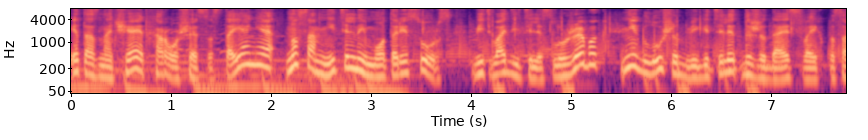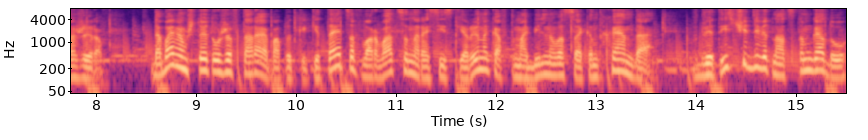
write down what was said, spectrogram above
Это означает хорошее состояние, но сомнительный моторесурс, ведь водители служебок не глушат двигатели, дожидаясь своих пассажиров. Добавим, что это уже вторая попытка китайцев ворваться на российский рынок автомобильного секонд-хенда. В 2019 году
